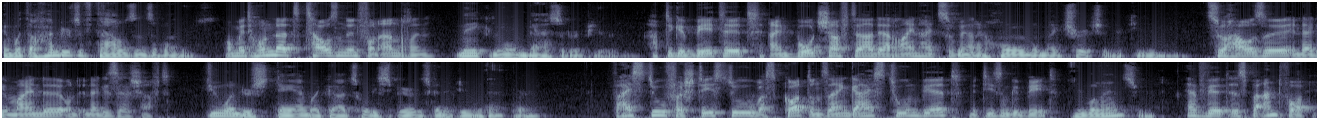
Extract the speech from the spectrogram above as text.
And with the hundreds of thousands of others, Und mit Hunderttausenden von anderen make me an ambassador of purity habt ihr gebetet, ein Botschafter der Reinheit zu in my werden. home, in my church, in my community. Zu Hause, in der Gemeinde und in der Gesellschaft. Do you understand what God's Holy Spirit is going to do with that prayer? Weißt du, verstehst du, was Gott und sein Geist tun wird mit diesem Gebet? He will answer it. Er wird es beantworten.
